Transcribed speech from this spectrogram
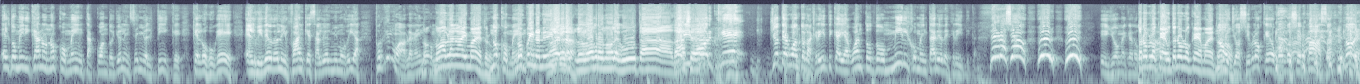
el dominicano no comenta cuando yo le enseño el ticket, que lo jugué, el video del infan que salió el mismo día? ¿Por qué no hablan ahí? No, hablan ahí, maestro. No comentan. No opinan ni No, dicen que nada. Los logros no le gusta. ¿y por qué yo te aguanto la crítica y aguanto dos mil comentarios de crítica? ¡Desgraciado! ¡Eh, eh! Y yo me quedo. Usted no bloquea, usted no bloquea, maestro. No, yo sí bloqueo cuando se pasa. No, yo,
